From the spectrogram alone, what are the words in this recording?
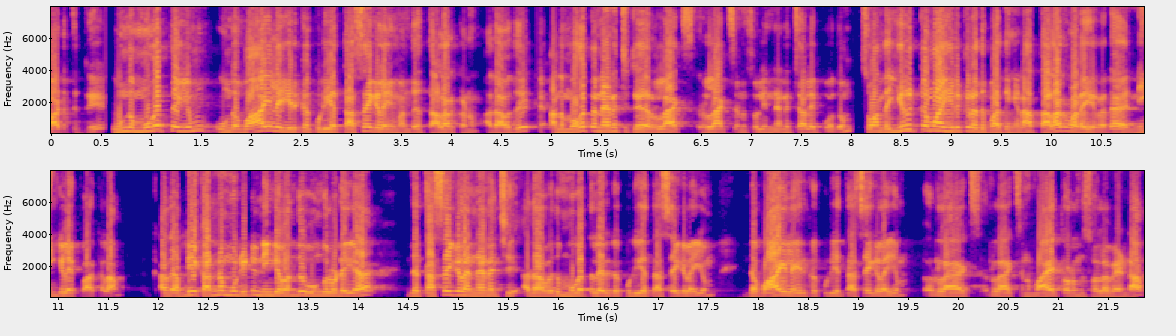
படுத்துட்டு உங்க முகத்தையும் உங்க வாயில இருக்கக்கூடிய தசைகளையும் வந்து தளர்க்கணும். அதாவது அந்த முகத்தை நினைச்சிட்டு ரிலாக்ஸ் ரிலாக்ஸ்னு சொல்லி நினைச்சாலே போதும். சோ அந்த இறுக்கமா இருக்கிறது பாத்தீங்கன்னா தளர்வடைகிறத நீங்களே பார்க்கலாம். அந்த அப்படியே கண்ணை மூடிட்டு நீங்க வந்து உங்களுடைய இந்த தசைகளை நினைச்சு அதாவது முகத்துல இருக்கக்கூடிய தசைகளையும் இந்த வாயில இருக்கக்கூடிய தசைகளையும் ரிலாக்ஸ் ரிலாக்ஸ்னு வாயை திறந்து சொல்ல வேண்டாம்.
